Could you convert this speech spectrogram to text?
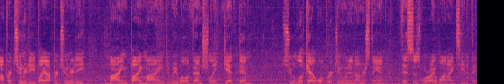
opportunity by opportunity, mind by mind, we will eventually get them to look at what we're doing and understand this is where I want IT to be.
